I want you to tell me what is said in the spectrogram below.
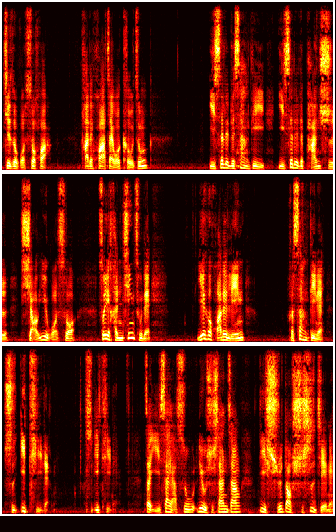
接着我说话，他的话在我口中。以色列的上帝，以色列的磐石，小谕我说，所以很清楚的，耶和华的灵和上帝呢是一体的，是一体的。在以赛亚书六十三章第十到十四节呢，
